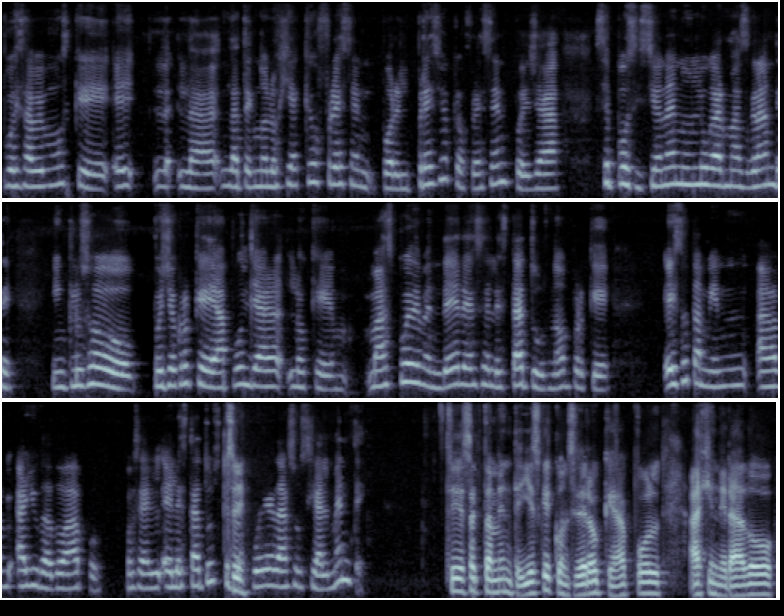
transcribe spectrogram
pues sabemos que eh, la, la, la tecnología que ofrecen, por el precio que ofrecen, pues ya se posiciona en un lugar más grande. Incluso, pues yo creo que Apple ya lo que más puede vender es el estatus, ¿no? Porque eso también ha ayudado a Apple. O sea, el estatus que Sí. te puede dar socialmente. Sí, exactamente. Y es que considero que Apple ha generado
